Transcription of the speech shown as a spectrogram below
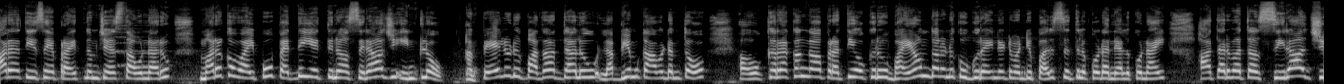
ఆరా తీసే ప్రయత్నం చేస్తూ ఉన్నారు. మరొక వైపు పెద్ద ఎత్తున సిరాజ్ ఇంట్లో పేలుడు పదార్థాలు లభ్యం కావడంతో ఒక రకంగా ప్రతి ఒక్కరూ భయాందోళనకు గురైనటువంటి పరిస్థితులు కూడా నెలకొన్నాయి. ఆ తర్వాత సిరాజ్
